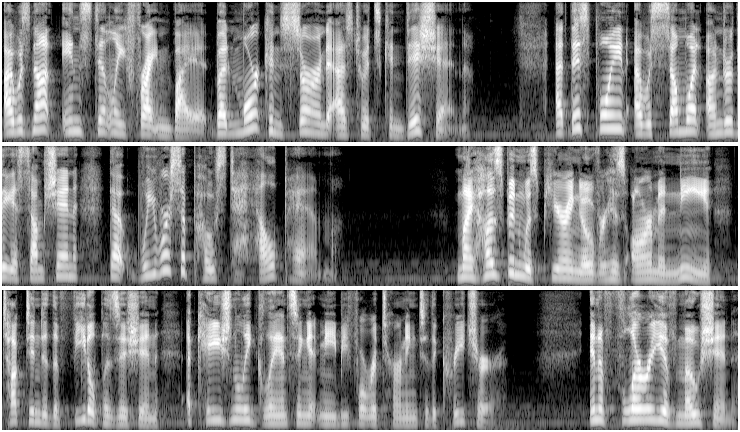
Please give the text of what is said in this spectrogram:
I was not instantly frightened by it, but more concerned as to its condition. At this point, I was somewhat under the assumption that we were supposed to help him. My husband was peering over his arm and knee, tucked into the fetal position, occasionally glancing at me before returning to the creature. In a flurry of motion,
